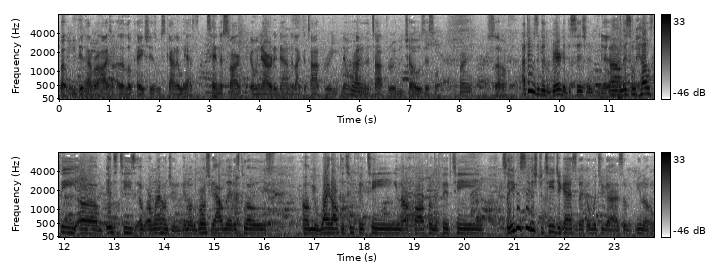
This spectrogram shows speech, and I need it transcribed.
but we did have our eyes on other locations. We scouted. We had ten to start. Then we narrowed it down to like the top three. Then out of Right. the top three, we chose this one. Right. So I think it was a good, very good decision. Yeah. Um, there's some healthy um, entities around you. You know, the grocery outlet is closed. Um, you're right off the 215. You're not far from the 15. So you can see the strategic aspect of what you guys, have, you know,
